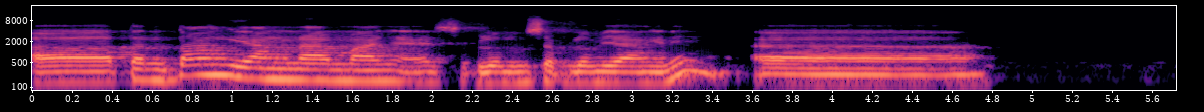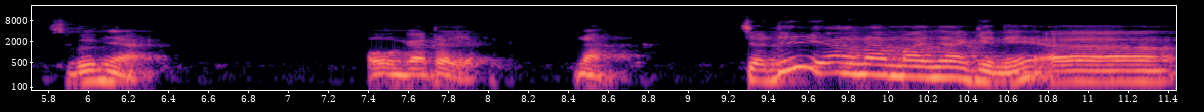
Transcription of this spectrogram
uh, tentang yang namanya sebelum sebelum yang ini uh, sebelumnya. Oh enggak ada ya. Nah jadi yang namanya gini uh,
